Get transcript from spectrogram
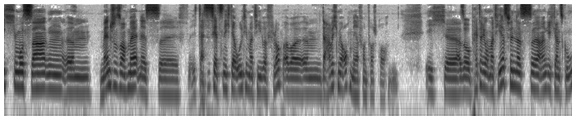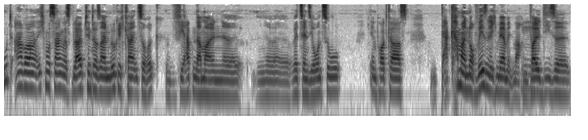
Ich muss sagen, ähm, Mansions of Madness, äh, das ist jetzt nicht der ultimative Flop, aber ähm, da habe ich mir auch mehr von versprochen. Ich, äh, also Patrick und Matthias finden das äh, eigentlich ganz gut, aber ich muss sagen, das bleibt hinter seinen Möglichkeiten zurück. Wir hatten da mal eine, eine Rezension zu im Podcast. Da kann man noch wesentlich mehr mitmachen, Mhm. weil diese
